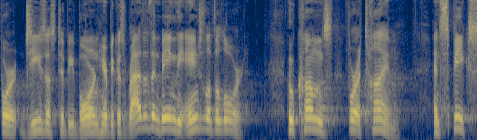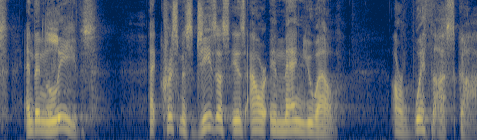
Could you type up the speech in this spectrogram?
for Jesus to be born here because rather than being the angel of the Lord who comes for a time and speaks and then leaves, at Christmas, Jesus is our Emmanuel are with us, God.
